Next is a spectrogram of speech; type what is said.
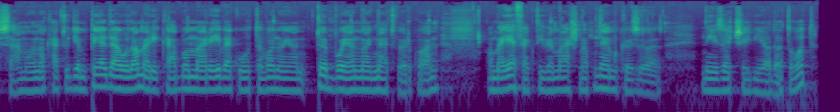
számolnak. Hát ugye például Amerikában már évek óta van olyan, több olyan nagy network van, amely effektíve másnap nem közöl nézettségi adatot,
